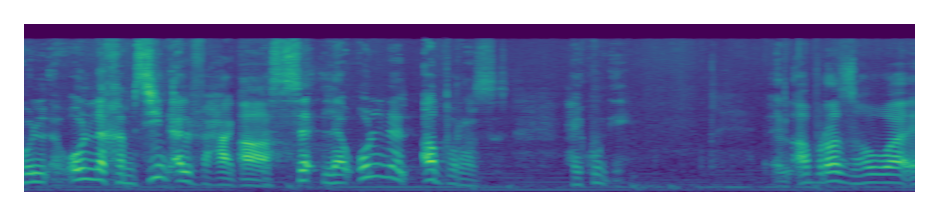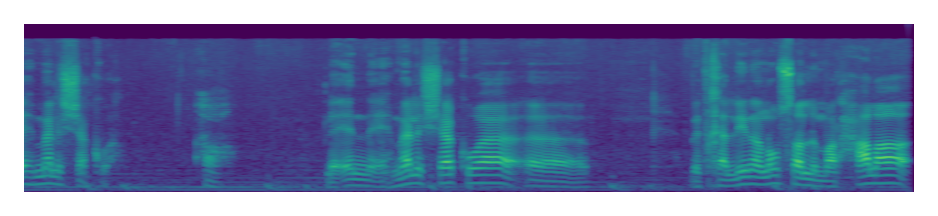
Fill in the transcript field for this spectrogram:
كل قلنا خمسين ألف حاجة آه. بس لو قلنا الأبرز هيكون إيه؟ الأبرز هو إهمال الشكوى. آه. لأن إهمال الشكوى آه، بتخلينا نوصل لمرحلة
